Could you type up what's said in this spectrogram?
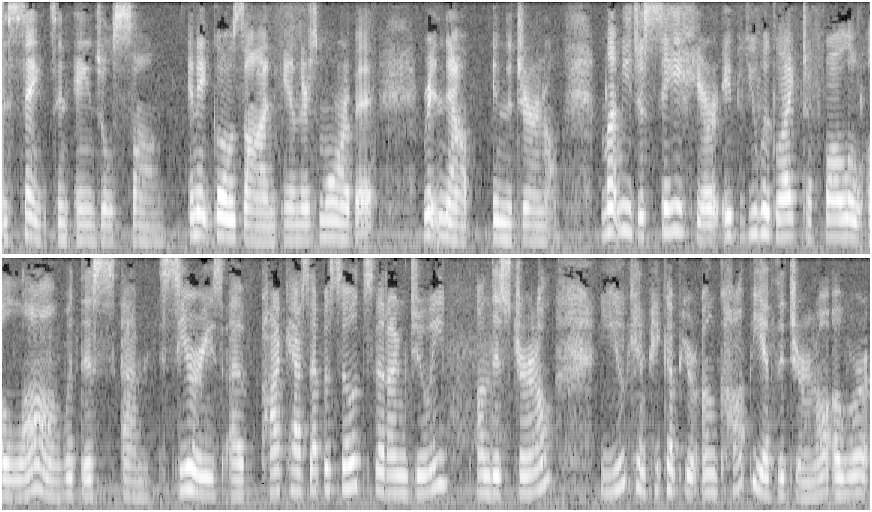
the saints and angels' song. And it goes on, and there's more of it written out in the journal. Let me just say here if you would like to follow along with this um, series of podcast episodes that I'm doing on this journal, you can pick up your own copy of the journal over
